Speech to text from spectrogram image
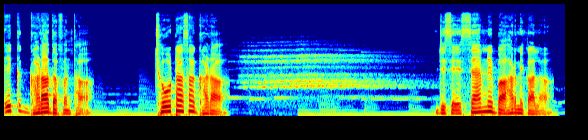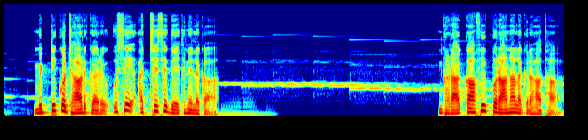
एक घड़ा दफन था। छोटा सा घड़ा, जिसे सैम ने बाहर निकाला। मिट्टी को झाड़कर उसे अच्छे से देखने लगा। घड़ा काफ़ी पुराना लग रहा था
